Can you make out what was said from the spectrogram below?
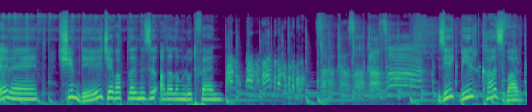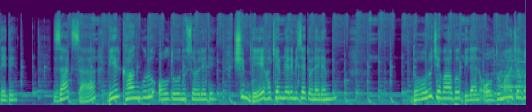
Evet. Şimdi cevaplarınızı alalım lütfen. Zik bir kaz var dedi. Zaksa bir kanguru olduğunu söyledi. Şimdi hakemlerimize dönelim. Doğru cevabı bilen oldu mu acaba?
